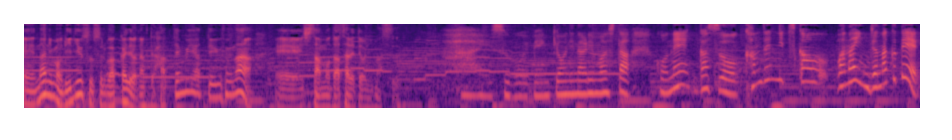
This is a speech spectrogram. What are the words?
えー何もリデュースするばっかりではなくて発展分野っていう風な、えー試算も出されております。はい、すごい勉強になりました。こうね、ガスを完全に使わないんじゃなくて、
